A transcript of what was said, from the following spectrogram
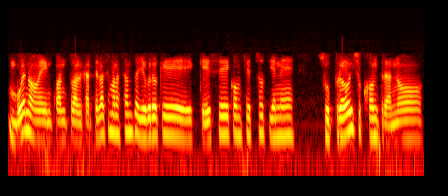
Bueno, en cuanto al cartel de la Semana Santa, yo creo que, que ese concepto tiene sus pros y sus contras. No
